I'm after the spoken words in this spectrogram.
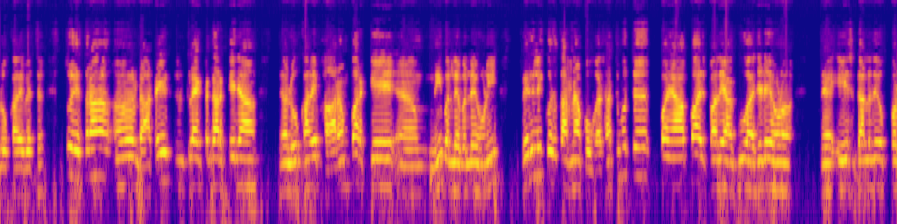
ਲੋਕਾਂ ਦੇ ਵਿੱਚ। ਸੋ ਇਸ ਤਰ੍ਹਾਂ ਡਾਟੇ ਕਲੈਕਟ ਕਰਕੇ ਜਾਂ ਲੋਕਾਂ ਦੇ ਫਾਰਮ ਭਰ ਕੇ ਨਹੀਂ ਬੱਲੇ ਬੱਲੇ ਹੋਣੀ, ਇਹਦੇ ਲਈ ਕੁਝ ਕਰਨਾ ਪਊਗਾ। ਸੱਚਮੁੱਚ ਪੰਜਾਬ ਭਾਜਪਾ ਦੇ ਆਗੂ ਆ ਜਿਹੜੇ ਹੁਣ ਇਸ ਗੱਲ ਦੇ ਉੱਪਰ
